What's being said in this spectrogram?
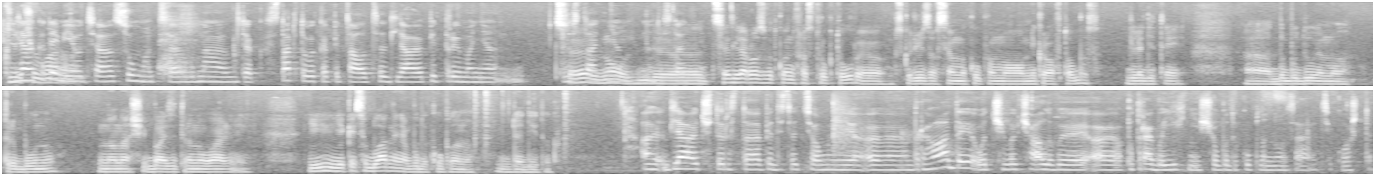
ключова. Для академії ця сума це одна як стартовий капітал, це для підтримання достатньо, ну, це для розвитку інфраструктури. Скоріше за все, ми купимо мікроавтобус для дітей, е, добудуємо трибуну на нашій базі тренувальній. І якесь обладнання буде куплено для діток. Для 457-ї е, бригади, от чи вивчали ви е, потреби їхні, що буде куплено за ці кошти?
